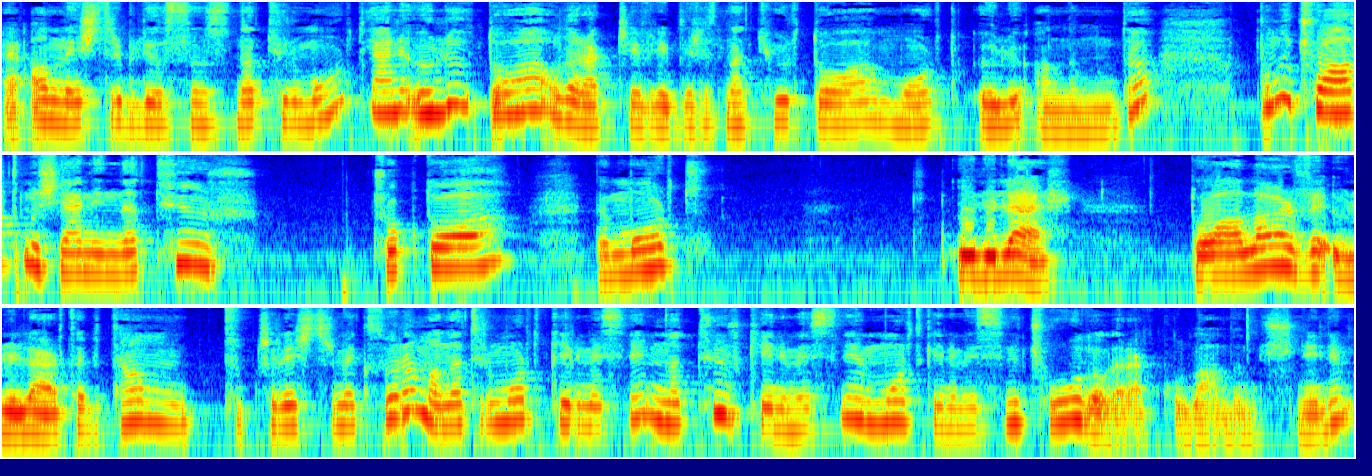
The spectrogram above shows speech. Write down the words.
e, anlayıştır biliyorsunuz natürmort yani ölü doğa olarak çevirebiliriz. Natür doğa, mort ölü anlamında. Bunu çoğaltmış yani natür çok doğa ve mort ölüler. Doğalar ve ölüler tabi tam Türkçeleştirmek zor ama natürmort kelimesini hem natür kelimesini hem mort kelimesini çoğul olarak kullandığını düşünelim.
